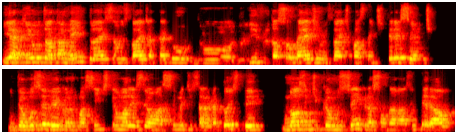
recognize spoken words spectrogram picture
E aqui o tratamento, né, esse é um slide até do, do, do livro da Sobed, um slide bastante interessante. Então, você vê, quando o paciente tem uma lesão acima de Zarga 2B, nós indicamos sempre a sonda nasointeral,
